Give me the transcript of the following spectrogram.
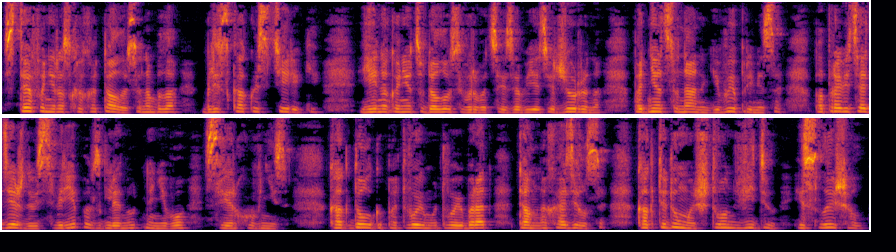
Стефани расхохоталась. Она была близка к истерике. Ей, наконец, удалось вырваться из объятий Джордана, подняться на ноги, выпрямиться, поправить одежду и свирепо взглянуть на него сверху вниз. «Как долго, по-твоему, твой брат там находился? Как ты думаешь, что он видел и слышал?»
